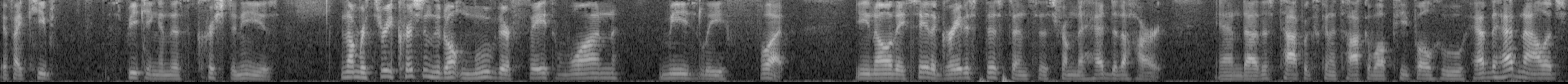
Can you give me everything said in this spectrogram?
if I keep speaking in this Christianese? Number three, Christians who don't move their faith one measly foot. You know, they say the greatest distance is from the head to the heart. And uh, this topic's going to talk about people who have the head knowledge,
